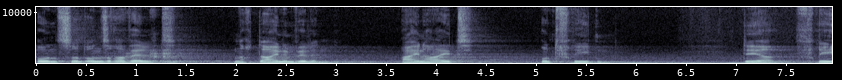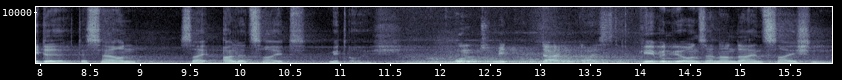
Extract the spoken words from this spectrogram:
uns und unserer Welt nach deinem Willen Einheit und Frieden. Der Friede des Herrn sei allezeit mit euch. Und mit deinem Geiste. Geben wir uns einander ein Zeichen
